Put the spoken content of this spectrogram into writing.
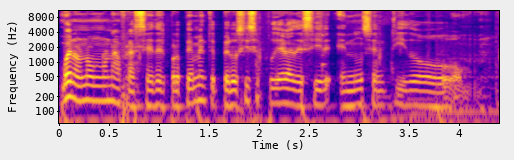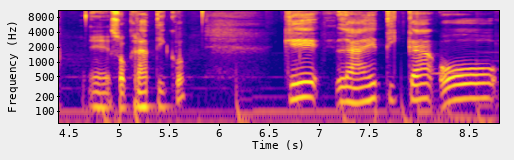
Bueno, no una frase de él propiamente, pero sí se pudiera decir en un sentido socrático. Que la ética o...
